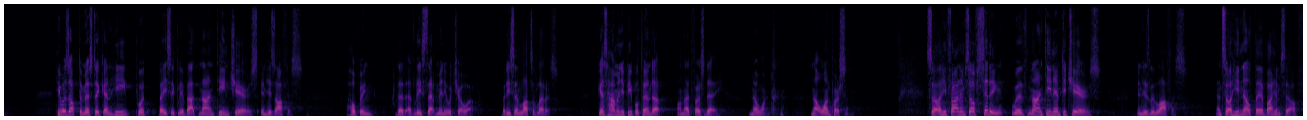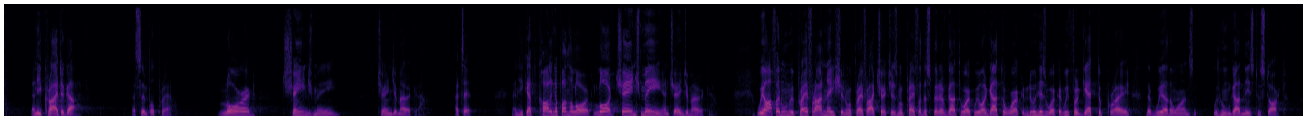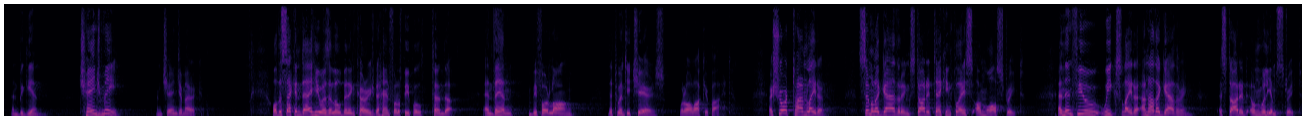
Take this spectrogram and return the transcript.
He was optimistic and he put basically about 19 chairs in his office, hoping that at least that many would show up. But he sent lots of letters. Guess how many people turned up on that first day? No one. Not one person. So he found himself sitting with 19 empty chairs in his little office. And so he knelt there by himself and he cried to God a simple prayer Lord, change me, change America. That's it. And he kept calling upon the Lord Lord, change me and change America. We often, when we pray for our nation, we pray for our churches, and we pray for the Spirit of God to work, we want God to work and do His work, and we forget to pray that we are the ones with whom God needs to start and begin. Change me and change America. Well, the second day, he was a little bit encouraged. A handful of people turned up. And then, before long, the 20 chairs were all occupied. A short time later, similar gatherings started taking place on Wall Street. And then, few weeks later, another gathering started on William Street.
